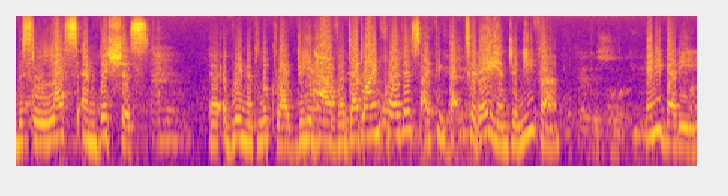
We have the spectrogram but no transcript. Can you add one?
this less ambitious uh, agreement look like? Do you have a deadline for this? I think that today in Geneva, anybody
